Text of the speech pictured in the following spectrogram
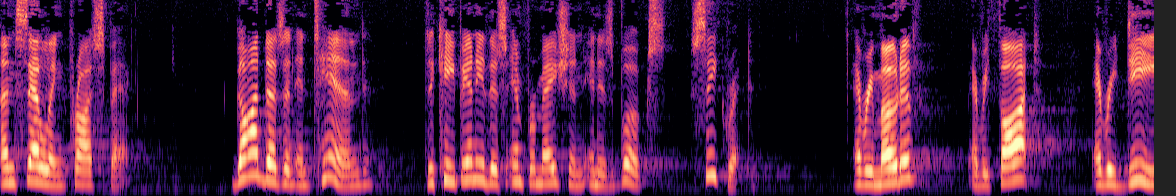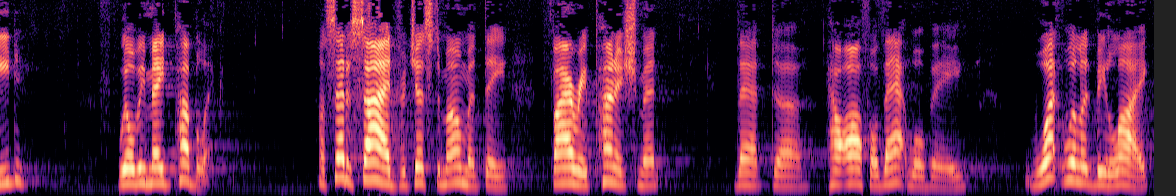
unsettling prospect God doesn't intend to keep any of this information in His books secret. Every motive, every thought, every deed will be made public. I'll set aside for just a moment the fiery punishment that uh, how awful that will be. What will it be like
